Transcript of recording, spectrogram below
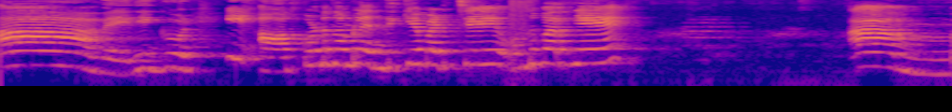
ആ വെരി ഗുഡ് ഈ ആ കൊണ്ട് നമ്മൾ എന്തൊക്കെയാ പഠിച്ചേ? ഒന്ന് പറഞ്ഞേ. അമ്മ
